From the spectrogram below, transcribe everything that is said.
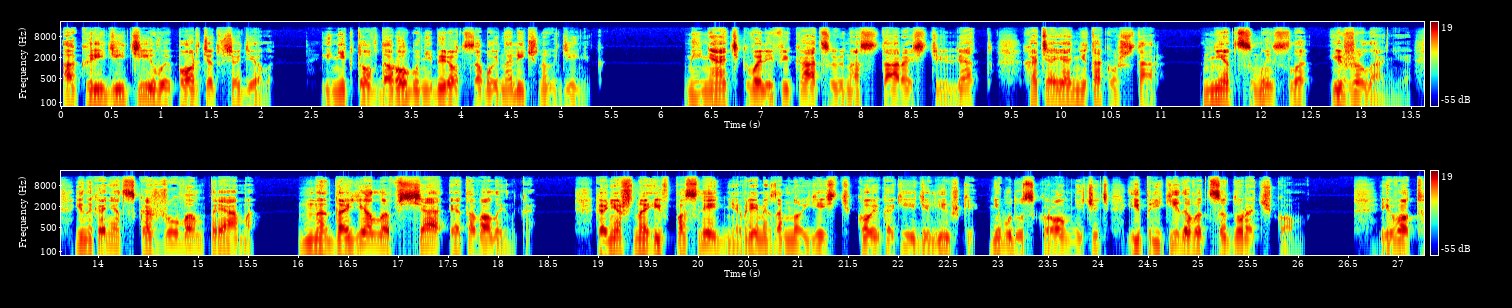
Аккредитивы портят все дело, и никто в дорогу не берет с собой наличных денег. Менять квалификацию на старости лет, хотя я не так уж стар, нет смысла и желания. И, наконец, скажу вам прямо, надоела вся эта волынка. Конечно, и в последнее время за мной есть кое-какие делишки, не буду скромничать и прикидываться дурачком. И вот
